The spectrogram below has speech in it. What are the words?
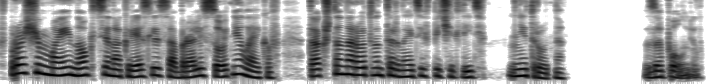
Впрочем, мои ногти на кресле собрали сотни лайков, так что народ в интернете впечатлить нетрудно. Заполнил.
